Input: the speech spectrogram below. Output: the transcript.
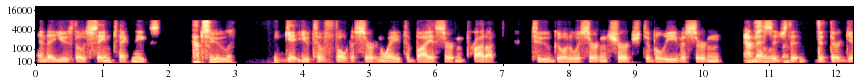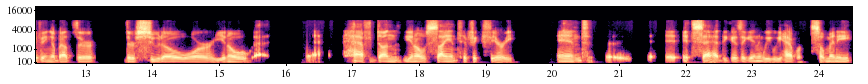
And they use those same techniques Absolutely. to get you to vote a certain way, to buy a certain product, to go to a certain church, to believe a certain Absolutely. message that, that they're giving about their their pseudo or you know half done you know scientific theory and uh, it, it's sad because again we, we have so many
